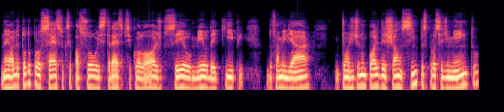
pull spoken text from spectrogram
Né? Olha todo o processo que você passou, o estresse psicológico seu, meu, da equipe, do familiar. Então a gente não pode deixar um simples procedimento,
